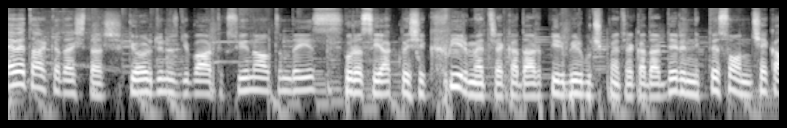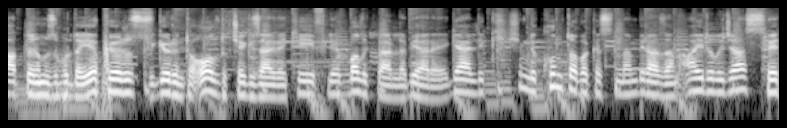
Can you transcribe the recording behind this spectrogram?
Evet arkadaşlar gördüğünüz gibi artık suyun altındayız. Burası yaklaşık 1 metre kadar 1-1,5 metre kadar derinlikte son check outlarımızı burada yapıyoruz. Görüntü oldukça güzel ve keyifli. Balıklarla bir araya geldik. Şimdi kum tabakasından birazdan ayrılacağız ve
